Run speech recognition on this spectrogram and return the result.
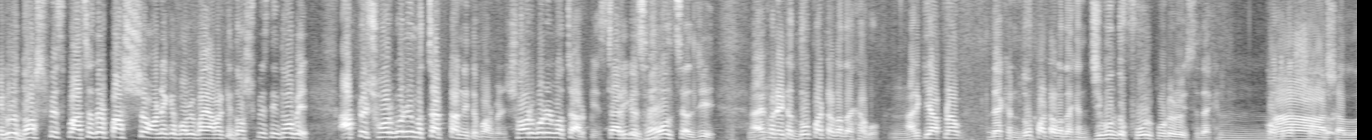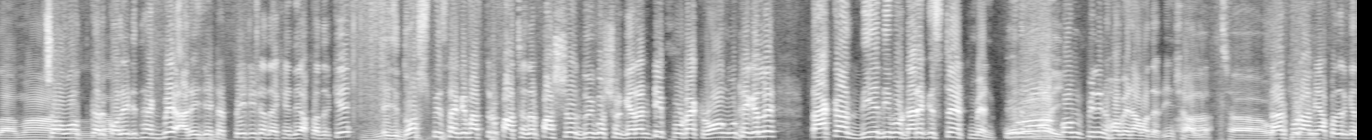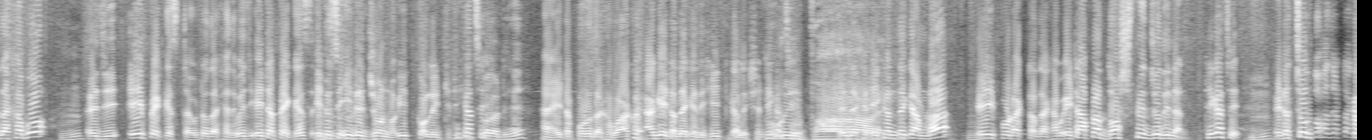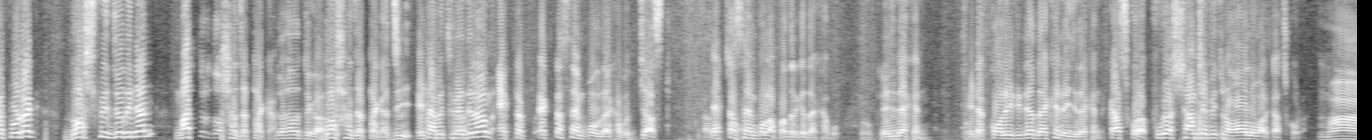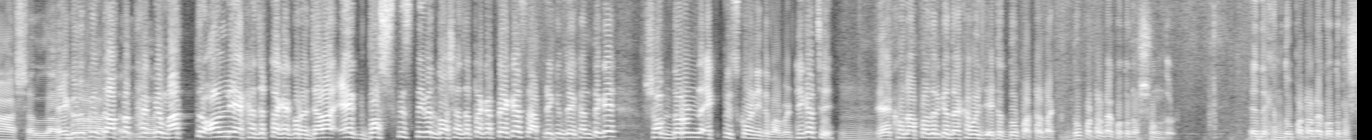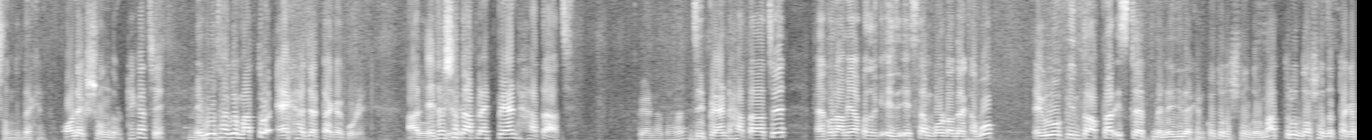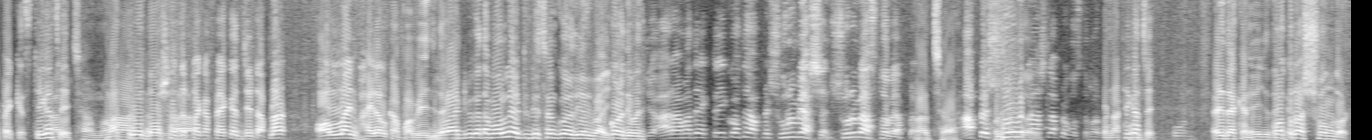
এগুলো 10 পিস 5500 অনেকে বলে ভাই আমার কি 10 পিস নিতে হবে? আপনি সর্বনিম্ন নিতে পারবেন। সর্বনিম্ন 4 পিস চার ঠিক আছে? হ্যাঁ? হোলসেল জি। এখন এটা দোপাট্টাটা দেখাবো। আর কি আপনার দেখেন দোপাট্টাটা দেখেন জীবন্ত ফুল ফুটে রয়েছে দেখেন। চমৎকার কোয়ালিটি থাকবে। আর এই যে এটা পেটিটা দেখে দিয়ে আপনাদেরকে। এই যে 10 পিস থাকে মাত্র 5500 দুই বছর গ্যারান্টি প্রোডাক্ট রং উঠে গেলে টাকা দিয়ে দিব ডাইরেক্ট স্টেটমেন্ট কোনো কমপ্লেইন হবে না আমাদের ইনশাআল্লাহ। আচ্ছা, তারপর আমি আপনাদেরকে দেখাবো এই যে এই প্যাকেজটা ওটা দেখা দেবে। এই যে এটা প্যাকেজ এটা হচ্ছে ঈদের জন্য ঈদ কোয়ালিটি ঠিক আছে? হ্যাঁ? হ্যাঁ এটা পরে দেখাবো। এখন আগে এটা দেখে দিই হিট কালেকশন ঠিক আছে? এই দেখেন এখান থেকে আমরা এই প্রোডাক্টটা দেখাবো। এটা আপনার 10 পিস যদি নেন ঠিক আছে? এটা 14000 টাকার প্রোডাক্ট 10 পিস যদি নেন মাত্র 10000 টাকা। 10,000 টাকা? 10000 টাকা জি। এটা আমি থুয়ে দিলাম একটা একটা স্যাম্পল দেখাবো জাস্ট একটা স্যাম্পল আপনাদেরকে দেখাবো। এই যে দেখেন এটা কোয়ালিটিটা দেখেন এই যে দেখেন কাজ করা পুরো সামনে পিছনে অল ওভার কাজ করা। মাশাআল্লাহ এগুলো কিন্তু আপনার থাকবে মাত্র অনলি এক হাজার টাকা করে। যারা এক দশ পিস নেবেন দশ হাজার টাকা প্যাকেজ আপনি কিন্তু এখান থেকে সব ধরনের এক পিস করে নিতে পারবেন ঠিক আছে? এখন আপনাদেরকে দেখাবো যে এটা দোপাট্টাটা দোপাট্টাটা কতটা সুন্দর। এ দেখেন দোপাট্টাটা কতটা সুন্দর দেখেন অনেক সুন্দর ঠিক আছে? এগুলো থাকবে মাত্র এক হাজার টাকা করে। আর এটার সাথে আপনার প্যান্ট হাতা আছে। প্যান্ট হাতা হ্যাঁ? যে প্যান্ট হাতা আছে। এখন আমি আপনাদেরকে এই যে স্যাম্পলটা দেখাবো। এগুলো কিন্তু আপনার স্টেটমেন্ট এই যে দেখেন কতটা সুন্দর মাত্র দশ হাজার টাকা প্যাকেজ ঠিক আছে? আচ্ছা, মাত্র দশ হাজার টাকা প্যাকেজ যেটা আপনার অনলাইন ভাইরাল কা পাবে এই যে আইটিপি কথা বললে একটু ডিসকাউন্ট করে দিবেন ভাই। করে দেব। আর আমাদের একটাই কথা আপনি শোরুমে আসেন শোরুমে আসতে হবে আপনার। আচ্ছা। আপনি শোরুমে আসলে আপনি বুঝতে পারবেন না ঠিক আছে? এই দেখেন কতটা সুন্দর।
